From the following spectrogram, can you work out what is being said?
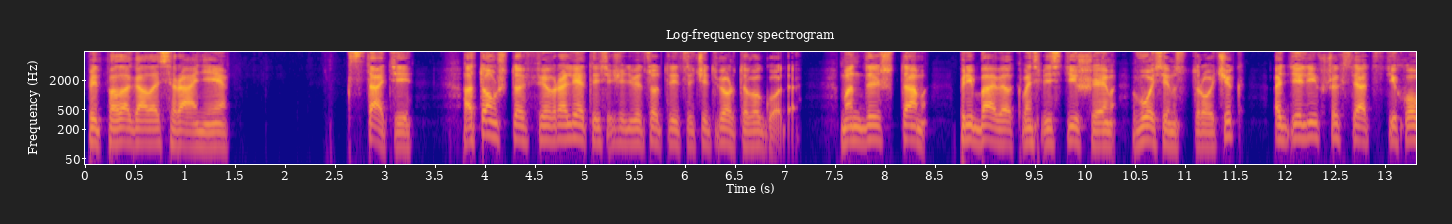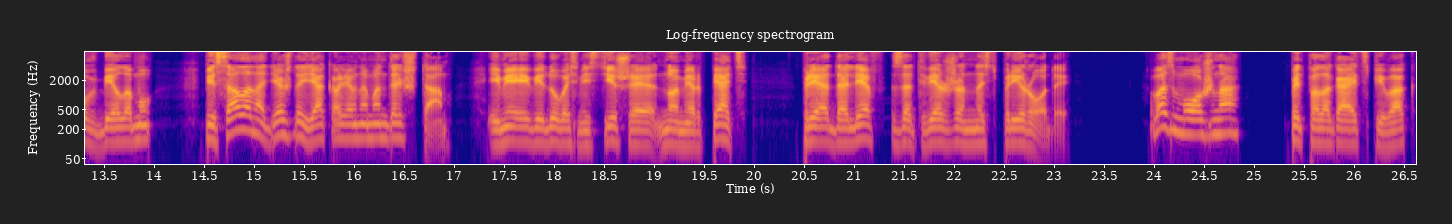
предполагалось ранее. Кстати, о том, что в феврале 1934 года Мандельштам прибавил к восьмистишиям восемь строчек, отделившихся от стихов белому, писала Надежда Яковлевна Мандельштам, имея в виду восьмистишие номер пять, преодолев затверженность природы. Возможно, предполагает Спивак,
